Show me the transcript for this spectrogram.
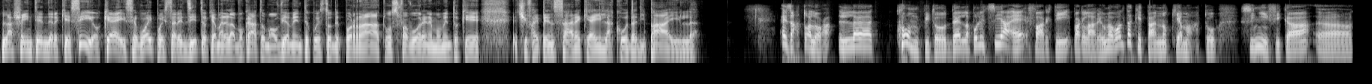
lascia intendere che sì, ok, se vuoi puoi stare zitto e chiamare l'avvocato, ma ovviamente questo deporrà a tuo sfavore nel momento che ci fai pensare che hai la coda di Pile. Esatto, allora, il compito della polizia è farti parlare. Una volta che ti hanno chiamato, significa uh,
